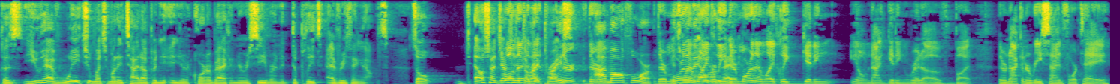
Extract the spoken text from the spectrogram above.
Because you have way too much money tied up in, in your quarterback and your receiver, and it depletes everything else. So Alshon Jeffries Well, at the they're- right price, they're- they're- I'm all for. They're more than they likely. overpay. They're more than likely getting you know not getting rid of, but they're not going to re-sign Forte.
